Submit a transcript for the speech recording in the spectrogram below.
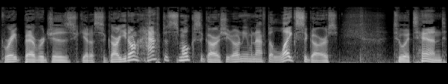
great beverages. You get a cigar. You don't have to smoke cigars. You don't even have to like cigars to attend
